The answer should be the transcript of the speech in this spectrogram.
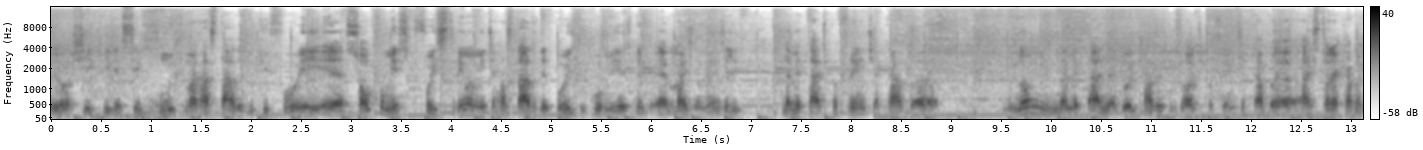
eu achei que ele ia ser muito mais arrastado do que foi. É só o começo que foi extremamente arrastado, depois do começo, é mais ou menos ali na metade para frente acaba não na metade, né, do oitavo episódio para frente acaba a história acaba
